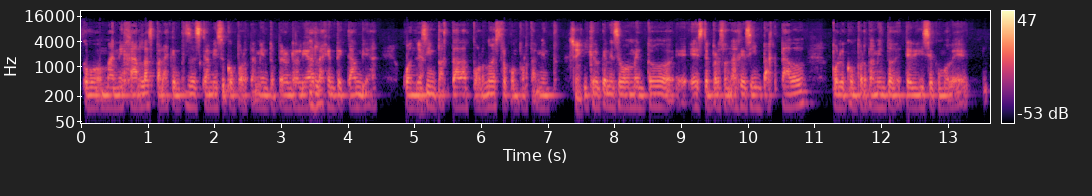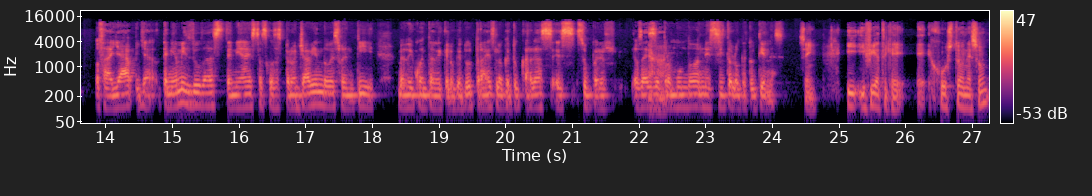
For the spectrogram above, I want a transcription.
como manejarlas para que entonces cambie su comportamiento, pero en realidad la gente cambia cuando es impactada por nuestro comportamiento. Y creo que en ese momento eh, este personaje es impactado por el comportamiento de Ted y dice como de, o sea, ya, ya tenía mis dudas, tenía estas cosas, pero ya viendo eso en ti, me doy cuenta de que lo que tú traes, lo que tú cargas es súper, o sea, es de otro mundo, necesito lo que tú tienes. Sí, y, y fíjate que eh, justo en eso,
